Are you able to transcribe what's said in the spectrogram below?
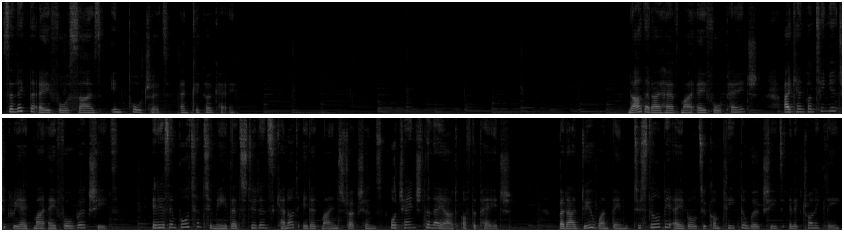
Select the A4 size in Portrait and click OK. Now that I have my A4 page, I can continue to create my A4 worksheet. It is important to me that students cannot edit my instructions or change the layout of the page, but I do want them to still be able to complete the worksheet electronically.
